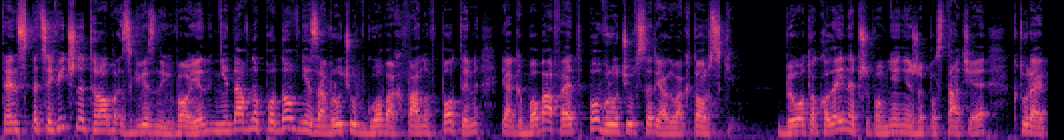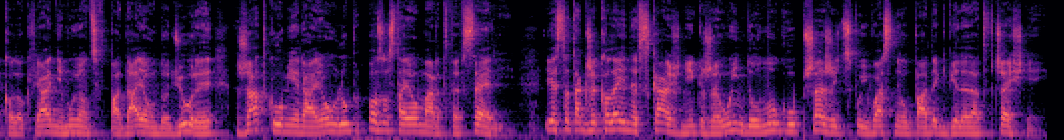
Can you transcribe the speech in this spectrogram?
Ten specyficzny trop z Gwiezdnych Wojen niedawno podobnie zawrócił w głowach fanów po tym, jak Boba Fett powrócił w serialu aktorskim. Było to kolejne przypomnienie, że postacie, które kolokwialnie mówiąc wpadają do dziury, rzadko umierają lub pozostają martwe w serii. Jest to także kolejny wskaźnik, że Windu mógł przeżyć swój własny upadek wiele lat wcześniej.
